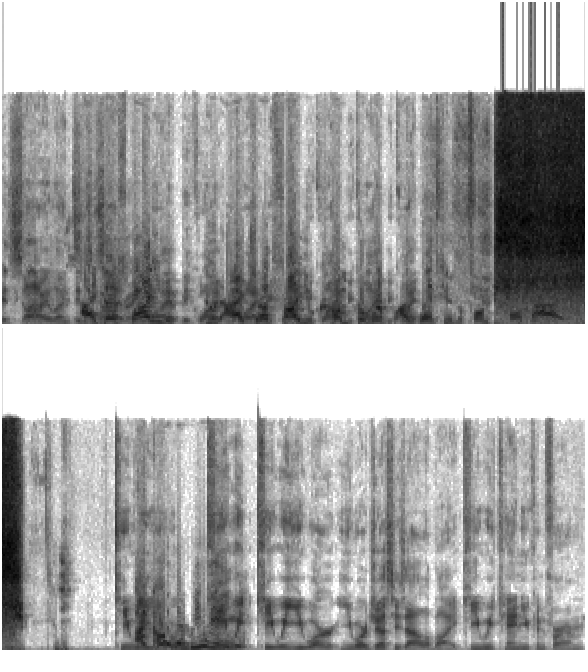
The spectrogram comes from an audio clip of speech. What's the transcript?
it's. Silence. It's I just saw Be you, quiet, be quiet, dude. I just be saw you come from where I went to the Paul Paul died. Kiwi, I you called are- the meeting. Kiwi, Kiwi, you are you are Jesse's alibi. Kiwi, can you confirm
